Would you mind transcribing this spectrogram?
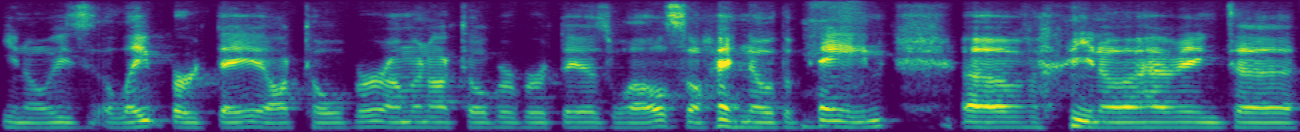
you know he's a late birthday, October. I'm an October birthday as well, so I know the pain of you know having to,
